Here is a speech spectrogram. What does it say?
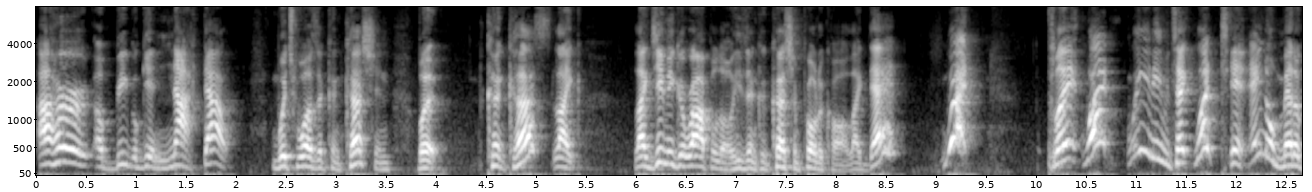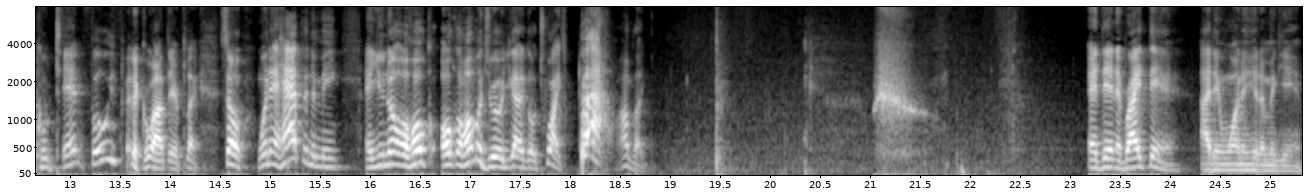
I heard of people getting knocked out, which was a concussion, but concussed? Like, like Jimmy Garoppolo, he's in concussion protocol. Like that? What? Play what? We ain't even take what tent? Ain't no medical tent, fool. You better go out there and play. So when it happened to me, and you know a Oklahoma drill, you got to go twice. Bow. I'm like, and then right then, I didn't want to hit him again.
